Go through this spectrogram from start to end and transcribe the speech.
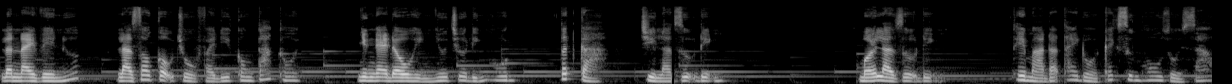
Lần này về nước, là do cậu chủ phải đi công tác thôi. Nhưng ngày đầu hình như chưa đính hôn. Tất cả chỉ là dự định. Mới là dự định, thế mà đã thay đổi cách xưng hô rồi sao?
